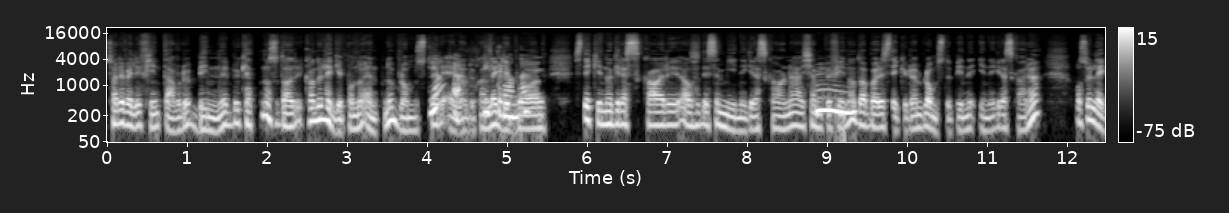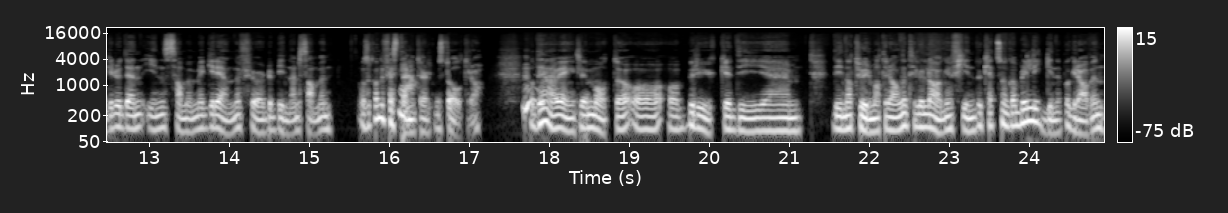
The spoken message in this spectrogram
så er det veldig fint der hvor du binder buketten, og så da kan du legge på noe, enten noe blomster, Ja, eller du kan legge på, stikke inn noe gresskar, altså disse minigresskarene er kjempefine, Mm. og da bare stikker du en blomsterpinne inn i gresskaret, og så legger du den inn sammen med grenene før du binder den sammen. Og så kan du feste Ja. eventuelt med ståltråd. Mm. Og det er jo egentlig en måte å, å bruke de, eh, de naturmaterialene til å lage en fin bukett som kan bli liggende på graven.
